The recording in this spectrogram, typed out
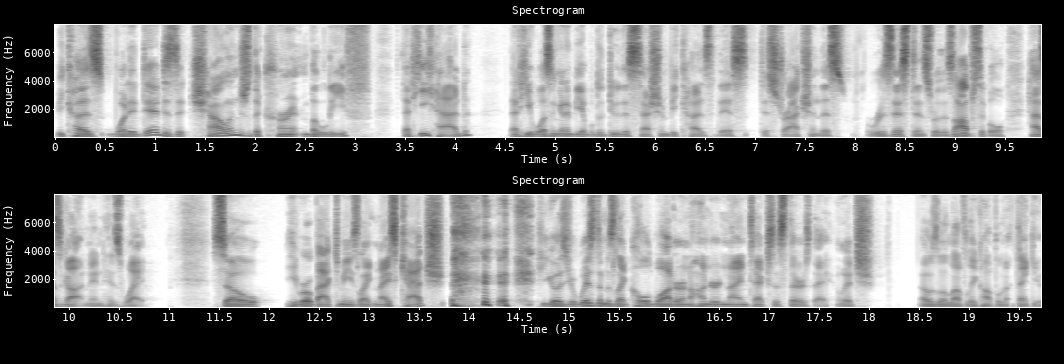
because what it did is it challenged the current belief that he had that he wasn't going to be able to do this session because this distraction, this resistance, or this obstacle has gotten in his way. So he wrote back to me. He's like, nice catch. he goes, Your wisdom is like cold water on 109 Texas Thursday, which that was a lovely compliment. Thank you.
